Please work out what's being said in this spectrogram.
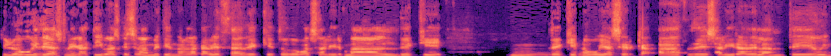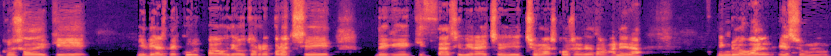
y luego ideas negativas que se van metiendo en la cabeza de que todo va a salir mal, de que, mm, de que no voy a ser capaz de salir adelante o incluso de que ideas de culpa o de autorreproche de que quizás si hubiera hecho, hecho las cosas de otra manera. En global es un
